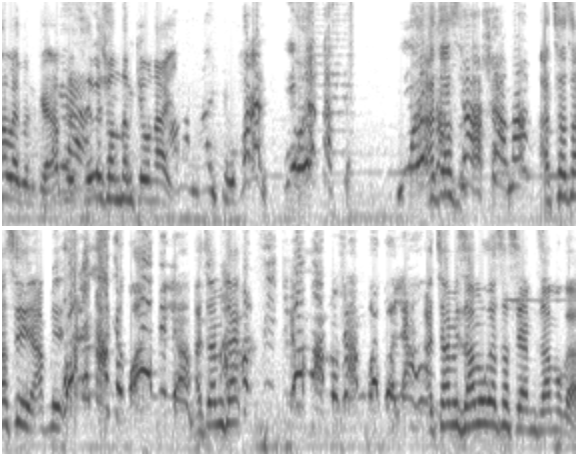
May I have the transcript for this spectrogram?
ফালাইবেন কে? আপনার। ছেলে সন্তান কেউ আচ্ছা, আচ্ছা। চাচি আপনি কয়া দিলাম। আচ্ছা, আমি আচ্ছা আমি জামুগা চাচি আমি জামুগা।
